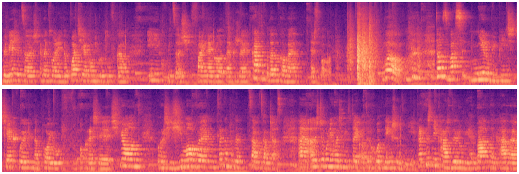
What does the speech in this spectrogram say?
wybierze coś, ewentualnie dopłaci jakąś gotówkę i kupi coś fajnego, także karty podarunkowe też spoko. Wow! Kto z Was nie lubi pić ciepłych napojów w okresie świąt, w okresie zimowym, tak naprawdę cały, cały czas. E, Ale szczególnie chodzi mi tutaj o te chłodniejsze dni. Praktycznie każdy lubi herbatę, kawę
